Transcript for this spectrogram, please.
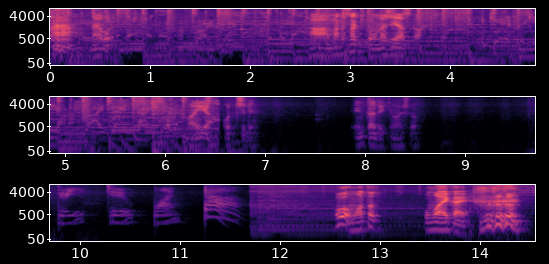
あ、なにこれ。あー、またさっきと同じやつか。まあいいや、こっちで。エンターで行きましょう。Three, two, one, go. お、また、お前かい。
